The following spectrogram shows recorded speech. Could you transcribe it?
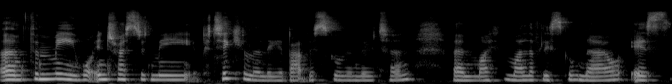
Um, for me, what interested me particularly about this school in Luton, um, my my lovely school now, is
